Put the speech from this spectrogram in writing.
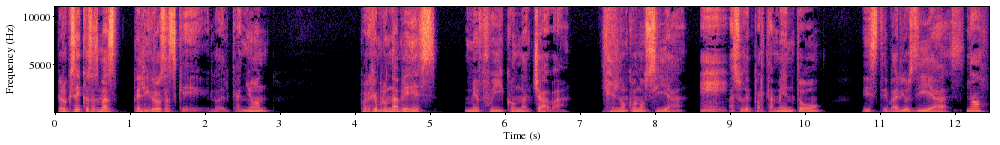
Pero que sí hay cosas más peligrosas que lo del cañón. Por ejemplo, una vez me fui con una chava que no conocía a su departamento este, varios días. No,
